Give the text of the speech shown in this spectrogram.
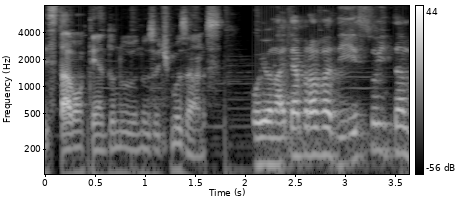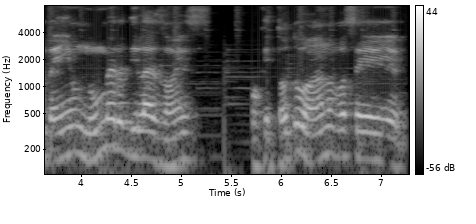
estavam tendo no, nos últimos anos. O United é a prova disso e também o número de lesões, porque todo ano você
